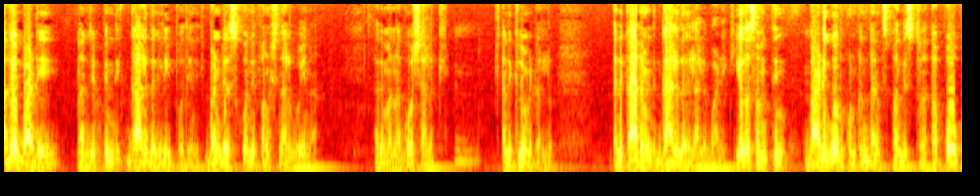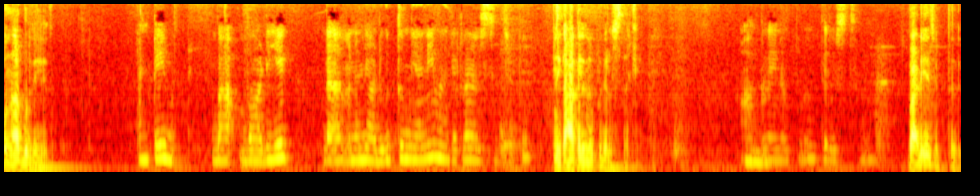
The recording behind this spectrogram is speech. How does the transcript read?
అదే బాడీ నాకు చెప్పింది గాలి తగిలిపో దీనికి. బండి వేసుకొని ఫంక్షన్ హాల్కి పోయినా అది మన గోశాలకి అన్ని కిలోమీటర్లు. దానికి కారణం ఏంటి గాలి తగలాలి బాడీకి. ఏదో సంథింగ్ బాడీ కోరుకుంటుంది దానికి స్పందిస్తున్నా. తప్పో ఒప్పో నాకు కూడా తెలియదు. అంటే బాడీయే మనల్ని అడుగుతుంది అని మనకి ఎట్లా తెలుస్తుంది చెప్పు? నీకు ఆకలినప్పుడు తెలుస్తుంది అట్లా. ఆకలైనప్పుడు తెలుస్తుంది. బాడీ చెప్తుంది.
